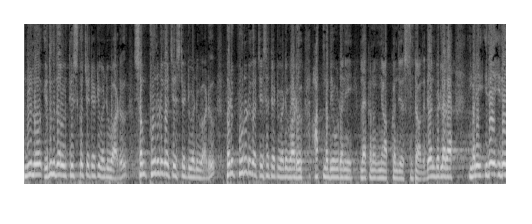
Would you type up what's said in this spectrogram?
నీలో ఎదుగుదలను తీసుకొచ్చేటటువంటి వాడు సంపూర్ణుడిగా చేసేటటువంటి వాడు. పరిపూర్ణుడిగా చేసేటటువంటి వాడు ఆత్మదేవుడు అని లేఖనం జ్ఞాపకం చేస్తుంటా ఉంది. దేని బిడ్డలారా మరి ఇదే ఇదే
